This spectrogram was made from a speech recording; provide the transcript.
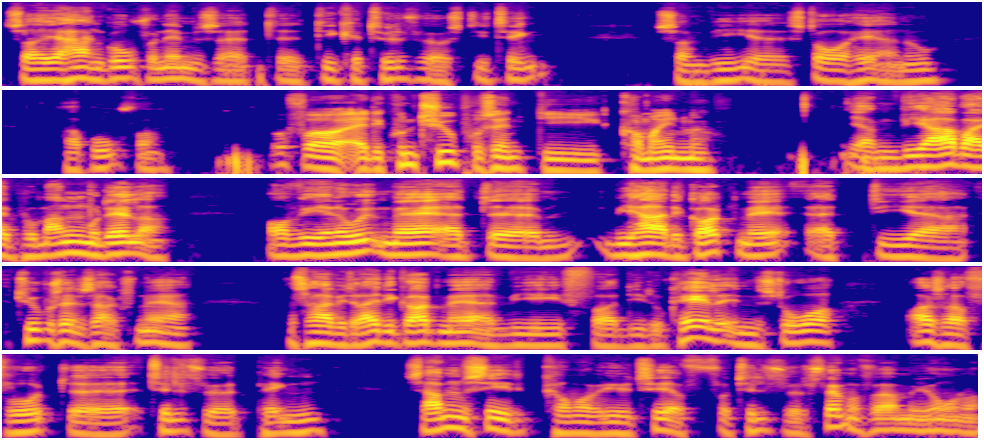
Så jeg har en god fornemmelse, at øh, de kan tilføre os de ting, som vi øh, står her nu har brug for. Hvorfor er det kun 20 procent, de kommer ind med? Jamen, vi arbejder på mange modeller, og vi ender ud med, at øh, vi har det godt med, at de er 20 procent aktionærer, og så har vi det rigtig godt med, at vi for de lokale investorer også har fået øh, tilført penge, Samlet set kommer vi jo til at få tilført 45 millioner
